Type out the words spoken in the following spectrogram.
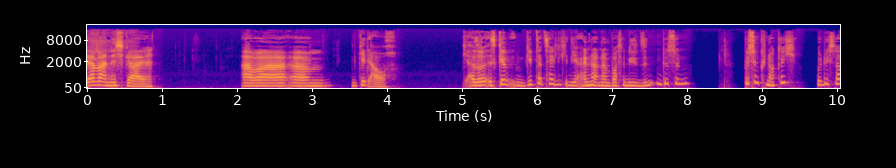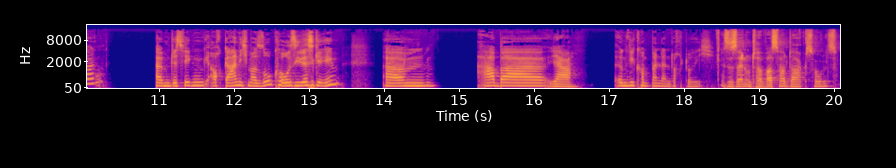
Der war nicht geil. Aber ähm, geht auch. Also es gibt, gibt tatsächlich die einen oder anderen Bosse, die sind ein bisschen, bisschen knackig, würde ich sagen. Ähm, deswegen auch gar nicht mal so cozy, das Game. Ähm, aber ja, irgendwie kommt man dann doch durch. Es ist ein Unterwasser-Dark Souls.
